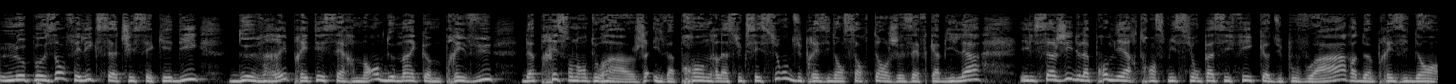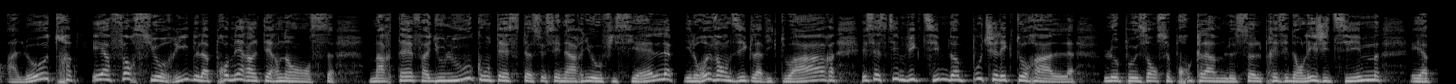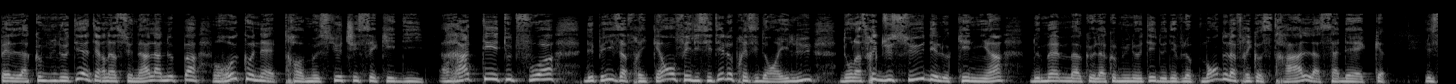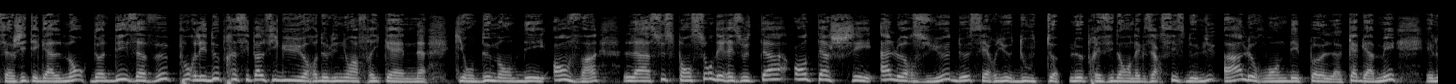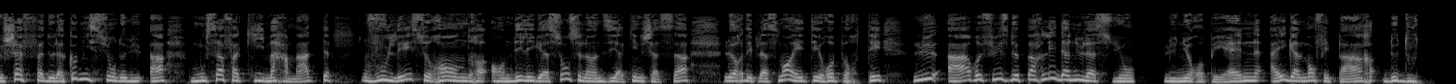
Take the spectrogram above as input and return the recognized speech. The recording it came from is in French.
L'opposant Félix Tshisekedi devrait prêter serment demain comme prévu d'après son entourage. Il va prendre la succession du président sortant Joseph Kabila. Il s'agit de la première transmission pacifique du pouvoir d'un président à l'autre et a fortiori de la première alternance. Martin Fayoulou conteste ce scénario officiel. Il revendique la victoire et s'estime victime d'un putsch électoral. L'opposant se proclame le seul président légitime et appelle la communauté internationale à ne pas reconnaître M. Tshisekedi. Raté toutefois, des pays africains ont félicité le président élu, dont l'Afrique du Sud et le Kenya, de même que la communauté de développement de l'Afrique australe, la SADC. Il s'agit également d'un désaveu pour les deux principales figures de l'Union africaine qui ont demandé en vain la suspension des résultats entachés à leurs yeux de sérieux doutes. Le président en exercice de l'UA, le Rwandais Paul Kagame, et le chef de la commission de l'UA, Moussa Faki Mahamat, voulaient se rendre en délégation ce lundi à Kinshasa. Leur déplacement a été reporté. L'UA refuse de parler d'annulation. L'Union européenne a également fait part de doutes.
